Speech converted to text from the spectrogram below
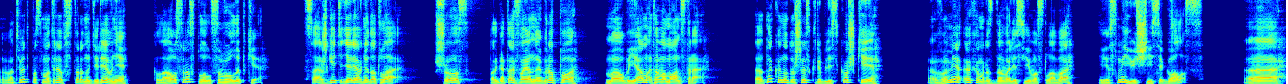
В ответ, посмотрев в сторону деревни, Клаус расплылся в улыбке. «Сожгите деревню дотла! Шус, подготовь военную группу, мы убьем этого монстра!» Однако на душе скреблись кошки. В уме эхом раздавались его слова и смеющийся голос. «А,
